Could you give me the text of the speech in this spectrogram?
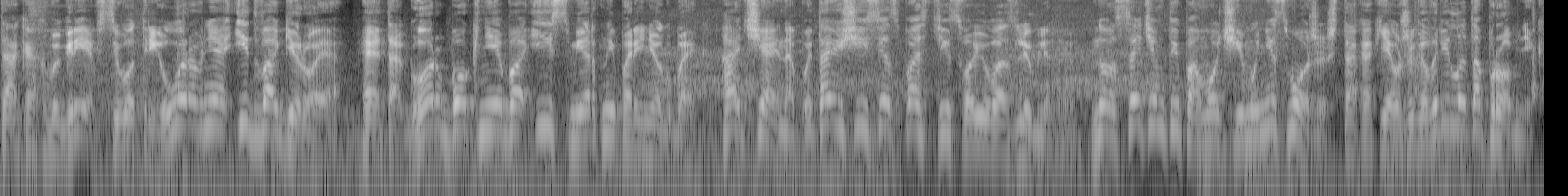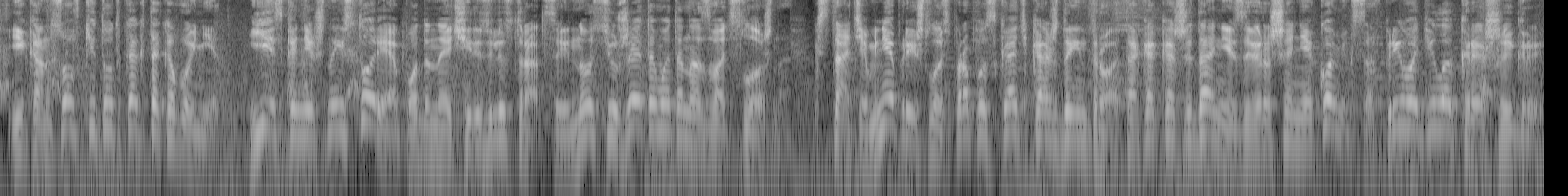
так как в игре всего три уровня и два героя. Это Гор, Бог Неба и смертный паренек Бэк, отчаянно пытающийся спасти свою возлюбленную. Но с этим ты помочь ему не сможешь, так как я уже говорил, это пробник, и концовки тут как таковой нет. Есть, конечно, история, поданная через иллюстрации, но сюжетом это назвать сложно. Кстати, мне пришлось пропускать каждое интро, так как ожидание завершения комиксов приводило к крэшу игры.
